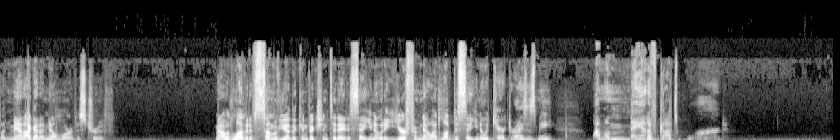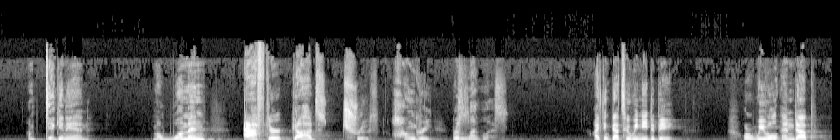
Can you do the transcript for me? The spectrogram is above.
But man, I got to know more of His truth. I mean, I would love it if some of you had the conviction today to say, you know what, a year from now, I'd love to say, you know what characterizes me? I'm a man of God's word. I'm digging in. I'm a woman after God's truth, hungry, relentless. I think that's who we need to be, or we will end up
